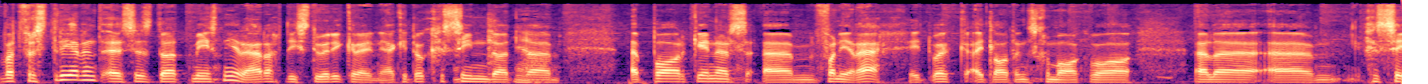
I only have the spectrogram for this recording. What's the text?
wat frustrerend is is dat mense nie regtig die storie kry nie. Ek het ook gesien dat Ja. ehm um, 'n paar kenners ehm um, van die reg het ook uitlatings gemaak waar hulle ehm um, gesê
